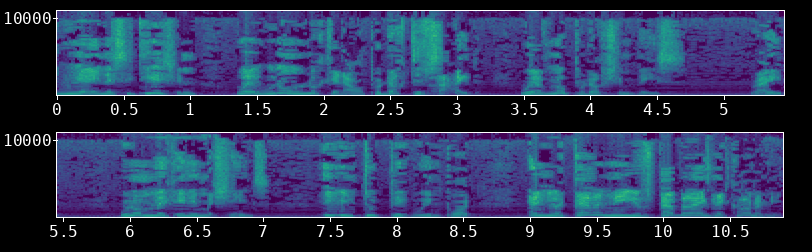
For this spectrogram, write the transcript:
we are in a situation where we don't look at our productive side. We have no production base, right? We don't make any machines. Even toothpick we import. And you're telling me you've stabilized the economy.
